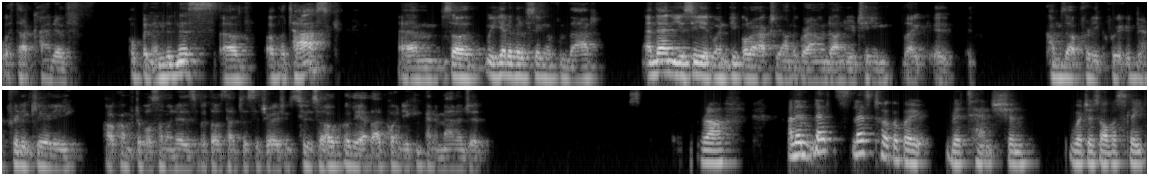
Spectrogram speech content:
with that kind of open endedness of of a task. Um, so we get a bit of signal from that, and then you see it when people are actually on the ground on your team. Like it, it comes out pretty pretty clearly how comfortable someone is with those types of situations too. So hopefully at that point you can kind of manage it Raph. And then let's let's talk about retention, which is obviously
